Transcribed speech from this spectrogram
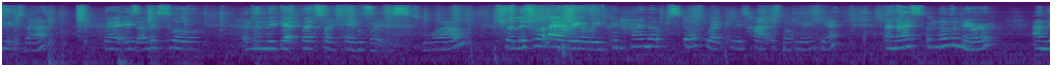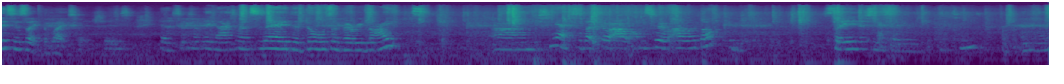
sleeps there. There is a little, and then they get bedside tables like this as well. It's a little area where you can hang up stuff, like this hat is modeling here. A nice, another mirror, and this is like the light switches. Yes, it's really nice. I want to say the doors are very light. And yeah, so let's go out onto our balcony. So you just need to remove the curtains and then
